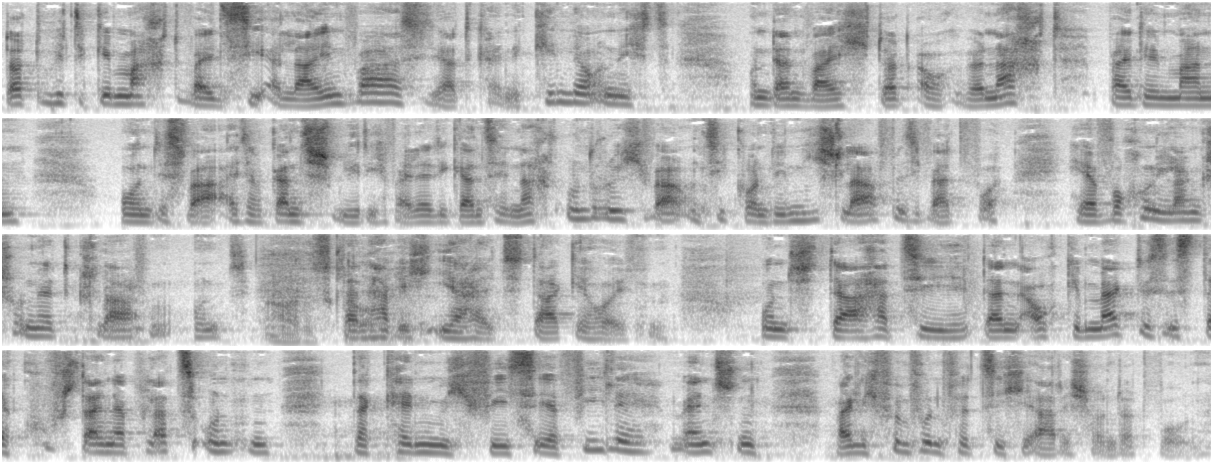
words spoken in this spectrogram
dort mitgemacht, weil sie allein war. Sie hat keine Kinder und nichts. Und dann war ich dort auch über Nacht bei dem Mann. Und es war also ganz schwierig, weil er die ganze Nacht unruhig war und sie konnte nie schlafen. Sie hat vorher wochenlang schon nicht geschlafen. Und Ah, dann habe ich ihr halt da geholfen. Und da hat sie dann auch gemerkt, es ist der Kufsteiner Platz unten. Da kennen mich sehr viele Menschen, weil ich 45 Jahre schon dort wohne.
